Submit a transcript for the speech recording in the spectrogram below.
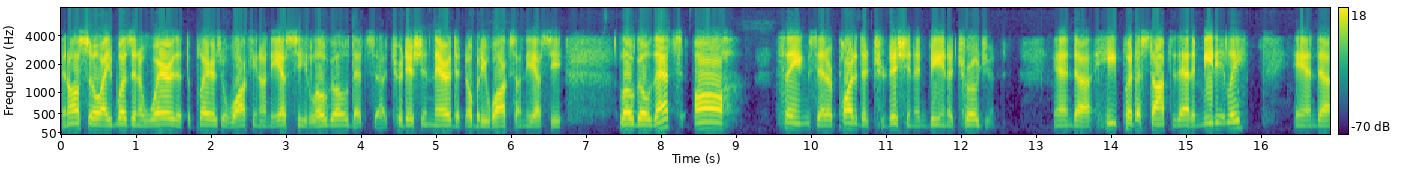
And also, I wasn't aware that the players were walking on the SC logo. That's a tradition there that nobody walks on the SC logo. That's all things that are part of the tradition in being a Trojan. And uh, he put a stop to that immediately. And uh,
